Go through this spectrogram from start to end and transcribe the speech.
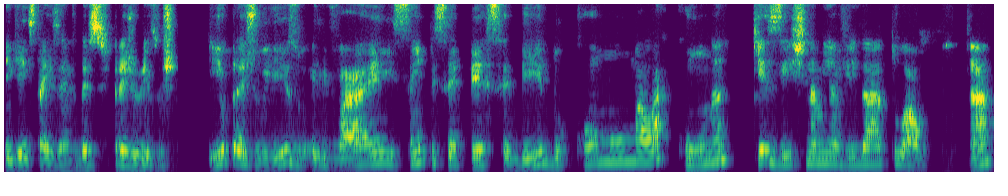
Ninguém está isento desses prejuízos. E o prejuízo, ele vai sempre ser percebido como uma lacuna que existe na minha vida atual tá?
